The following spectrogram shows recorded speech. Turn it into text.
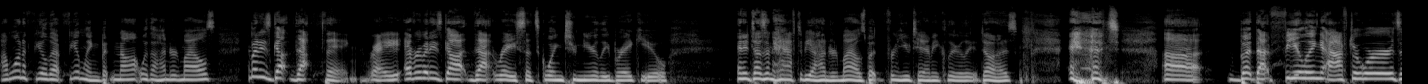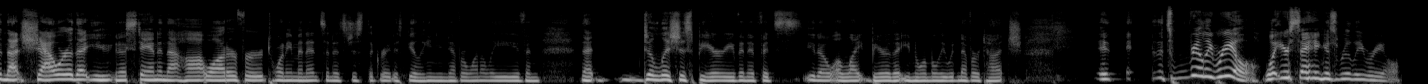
I want to feel that feeling, but not with 100 miles. Everybody's got that thing, right? Everybody's got that race that's going to nearly break you. And it doesn't have to be 100 miles, but for you, Tammy, clearly it does. And, uh, but that feeling afterwards and that shower that you, you know, stand in that hot water for 20 minutes and it's just the greatest feeling and you never want to leave and that delicious beer even if it's you know a light beer that you normally would never touch. It, it, it's really real. What you're saying is really real.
